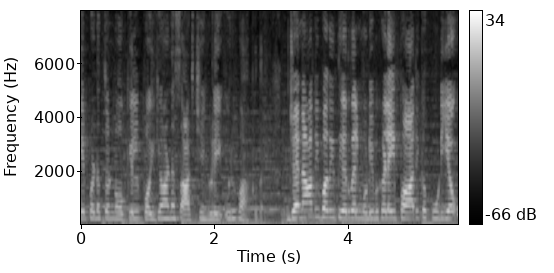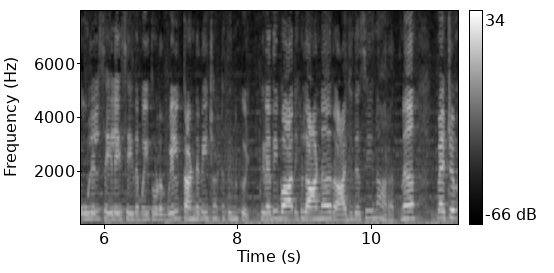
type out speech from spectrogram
ஏற்படுத்தும் நோக்கில் பொய்யான சாட்சியங்களை உருவாக்குதல். ஜனாதிபதி தேர்தல் முடிவுகளை பாதிக்கக்கூடிய ஊழல் செயலை செய்தமை தொடர்பில் தண்டனை சட்டத்தின் கீழ் பிரதிவாதிகளான ராஜித சேனாரத்ன மற்றும்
